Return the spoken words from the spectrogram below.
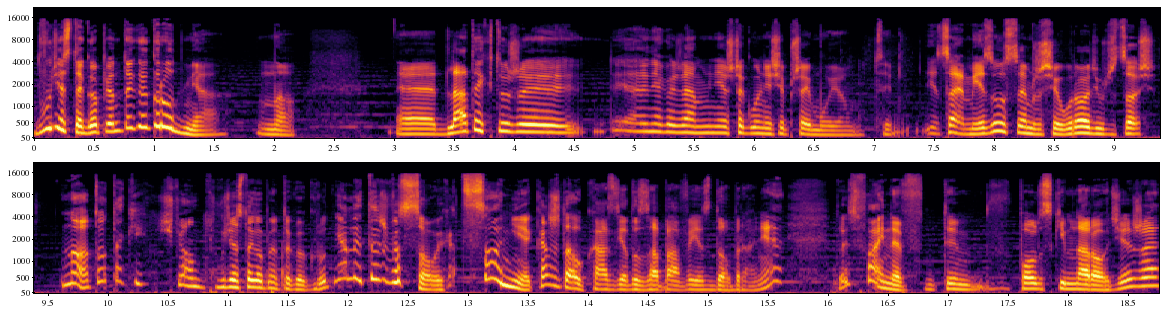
25 grudnia. No. E, dla tych, którzy jakoś tam nie szczególnie się przejmują tym całym Jezusem, że się urodził czy coś. No, to takich świąt 25 grudnia, ale też wesołych. A co nie? Każda okazja do zabawy jest dobra, nie? To jest fajne w tym w polskim narodzie, że,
